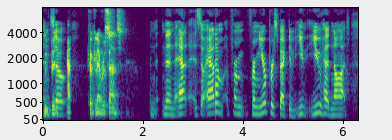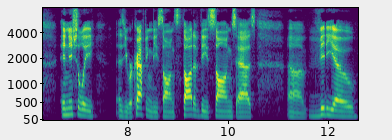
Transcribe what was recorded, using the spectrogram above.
we've And been so- kind of cooking ever since. And then, so Adam, from from your perspective, you you had not initially, as you were crafting these songs, thought of these songs as uh, video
